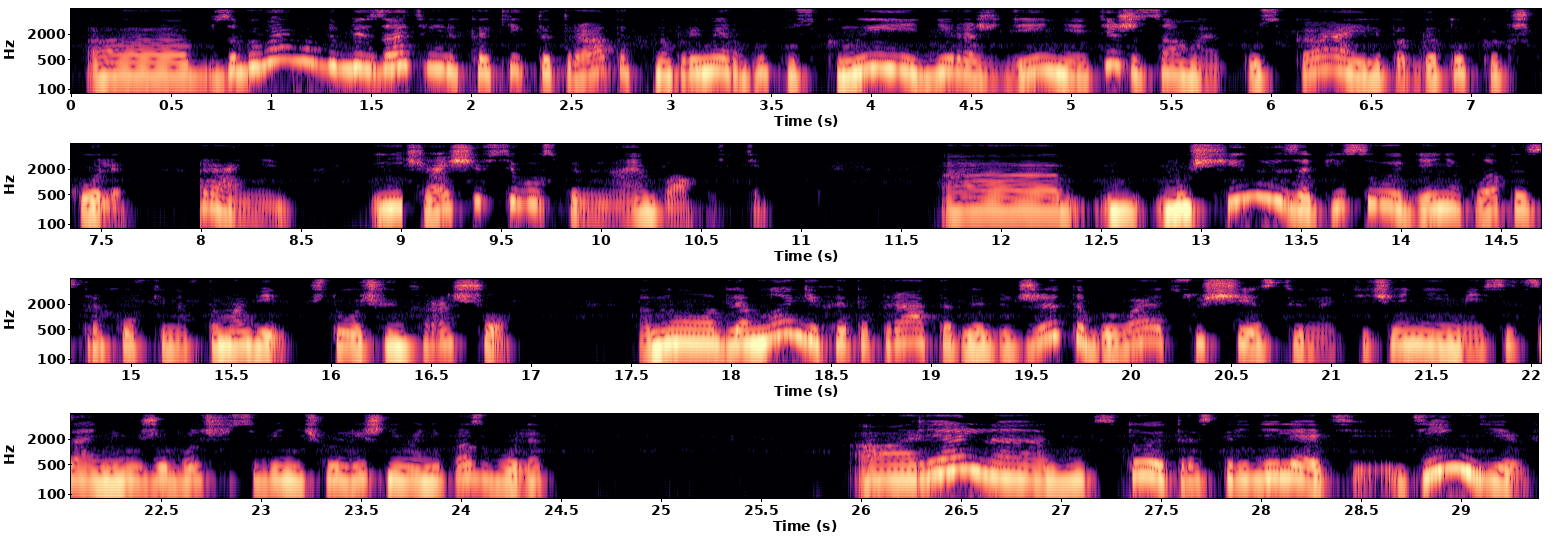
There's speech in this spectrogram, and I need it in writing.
А, забываем об обязательных каких-то тратах, например, выпускные, дни рождения, те же самые отпуска или подготовка к школе ранее. И чаще всего вспоминаем в августе. А, мужчины записывают день оплаты страховки на автомобиль, что очень хорошо. Но для многих эта трата для бюджета бывает существенной. В течение месяца они уже больше себе ничего лишнего не позволят. А реально стоит распределять деньги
